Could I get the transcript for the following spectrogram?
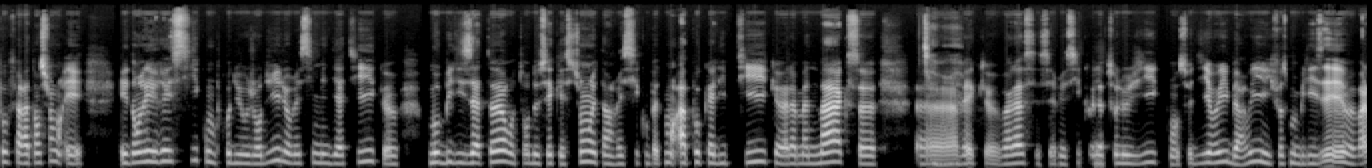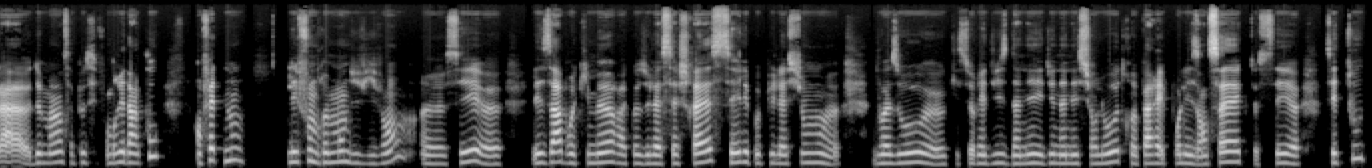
faut faire attention. Et, et dans les récits qu'on produit aujourd'hui, le récit médiatique, euh, mobilisateur autour de ces questions est un récit complètement apocalyptique, à la Mad Max, euh, avec voilà, ces, ces, récits collapsologiques où on se dit oui, ben oui, il faut se mobiliser, voilà, demain ça peut s'effondrer d'un coup. En fait, non. l'effondrement du vivant, c'est, les arbres qui meurent à cause de la sécheresse, c'est les populations, d'oiseaux, qui se réduisent d'une année sur l'autre. Pareil pour les insectes, c'est, tous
